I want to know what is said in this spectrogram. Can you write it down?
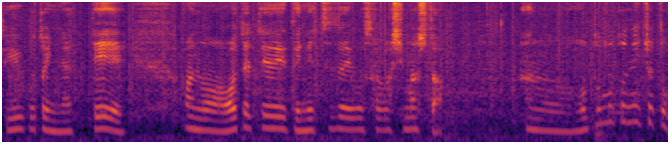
ていうことになってあの慌てて解熱剤を探しました。あのもともとねちょっと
